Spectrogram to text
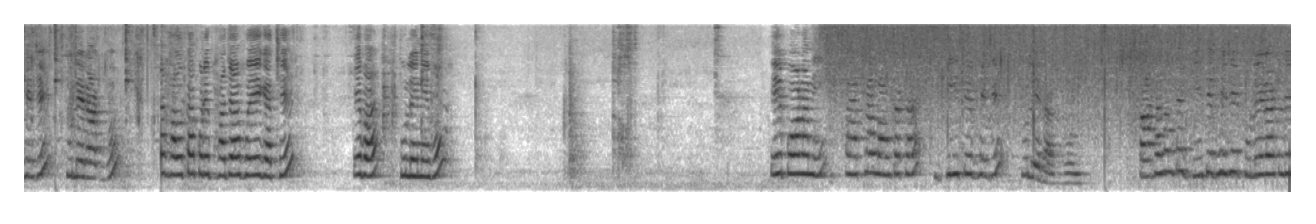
ভেজে তুলে রাখব। হালকা করে ভাজা হয়ে গেছে। এবার তুলে নেব এরপর আমি কাঁচা লঙ্কাটা ঘিতে ভেজে তুলে রাখব। কাঁচা লঙ্কা ঘিতে ভেজে তুলে রাখলে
